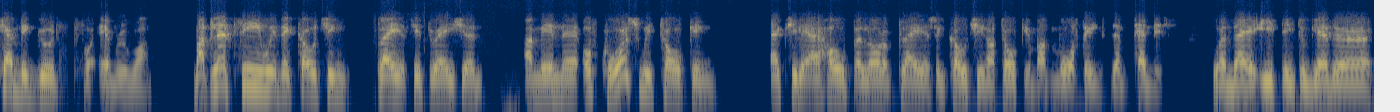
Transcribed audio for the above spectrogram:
Can be good for everyone. But let's see with the coaching player situation. I mean, uh, of course, we're talking. Actually, I hope a lot of players and coaching are talking about more things than tennis when they're eating together.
